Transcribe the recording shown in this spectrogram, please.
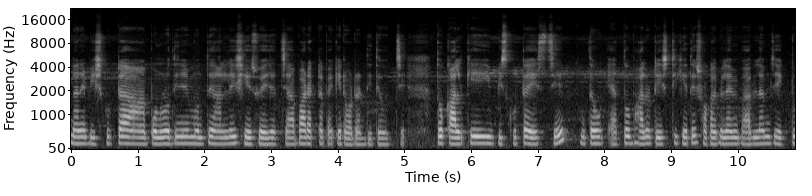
মানে বিস্কুটটা পনেরো দিনের মধ্যে আনলেই শেষ হয়ে যাচ্ছে, আবার একটা প্যাকেট অর্ডার দিতে হচ্ছে। তো কালকে এই বিস্কুটটা এসছে। তো এত ভালো টেস্টি খেতে। সকালবেলা আমি ভাবলাম যে একটু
